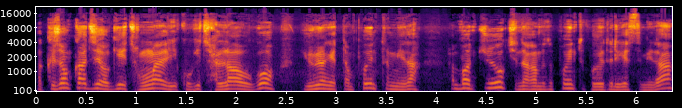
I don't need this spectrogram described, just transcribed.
아, 그 전까지 여기 정말 이 고기 잘 나오고 유명했던 포인트입니다. 한번 쭉 지나가면서 포인트 보여드리겠습니다.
